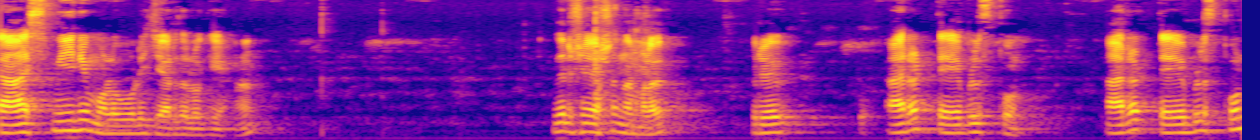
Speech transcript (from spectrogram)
കാശ്മീരി മുളക് പൊടി ചേർത്ത് കൊടുക്കുകയാണ്. ഇതിനുശേഷം നമ്മൾ ഒരു അര ടേബിൾ സ്പൂൺ അര ടേബിൾ സ്പൂൺ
